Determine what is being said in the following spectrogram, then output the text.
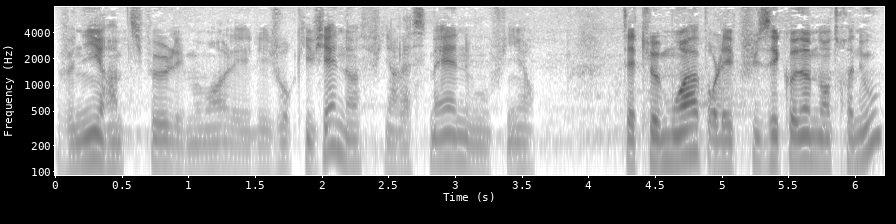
venir un petit peu les moments, les, jours qui viennent, hein, finir la semaine ou finir peut-être le mois pour les plus économes d'entre nous.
